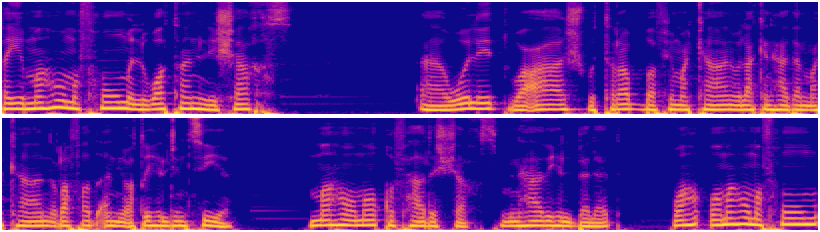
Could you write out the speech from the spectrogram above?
طيب ما هو مفهوم الوطن لشخص آه، ولد وعاش وتربى في مكان ولكن هذا المكان رفض أن يعطيه الجنسية؟ ما هو موقف هذا الشخص من هذه البلد؟ وما هو مفهوم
